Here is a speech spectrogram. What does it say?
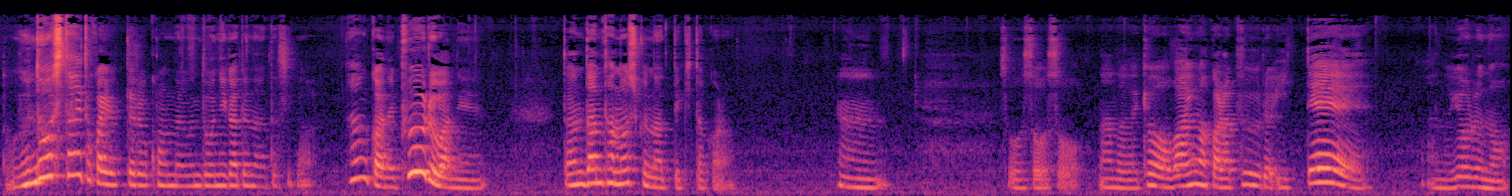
と。運動したいとか言ってるこんな運動苦手な私が。なんかねプールはねだんだん楽しくなってきたから。うん。そうそうそう。なので今日は今からプール行ってあの夜の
